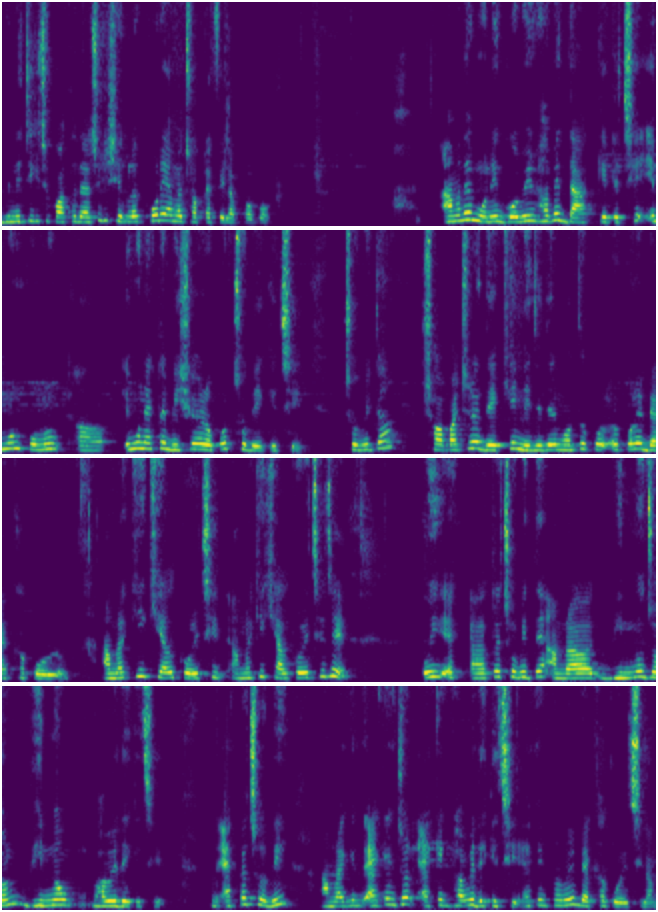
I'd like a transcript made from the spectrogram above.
নিচে কিছু কথা দেওয়া ছিল, সেগুলো পরে আমরা ছকটা ফিল আপ করব। আমাদের মনে গভীরভাবে দাগ কেটেছে এমন কোনো এমন একটা বিষয়ের ওপর ছবি এঁকেছি। ছবিটা সহপাঠীরা দেখে নিজেদের মতো কর- ব্যাখ্যা করল। আমরা কি খেয়াল করেছি, আমরা কি খেয়াল করেছি যে, ওই একটা ছবিতে আমরা ভিন্নজন ভিন্নভাবে দেখেছি। একটা ছবি আমরা কিন্তু এক একজন এক একভাবে দেখেছি এক একভাবে ব্যাখ্যা করেছিলাম।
